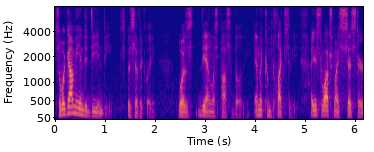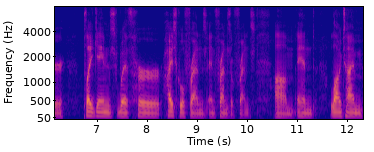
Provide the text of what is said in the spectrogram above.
So what got me into D&D specifically was the endless possibility and the complexity. I used to watch my sister play games with her high school friends and friends of friends. Um, and longtime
